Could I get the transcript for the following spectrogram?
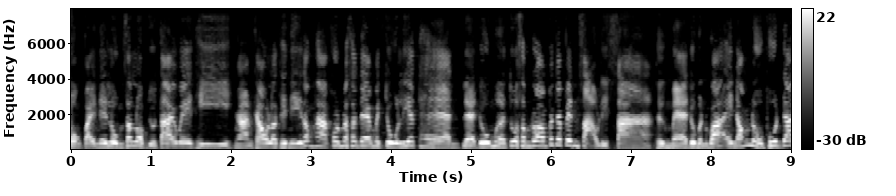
ลงไปในหลุมสลบอยู่ใต้เวที งานเข้าแล้วทีนี้ต้องหาคนมาแสดงเป็นจูเลียตแทน และดูเหมือนตัวสำรองก็จะเป็นสาวลิซ่าถึงแม้ดูเหมือนว่าไอ้น้องหนูพูดได้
